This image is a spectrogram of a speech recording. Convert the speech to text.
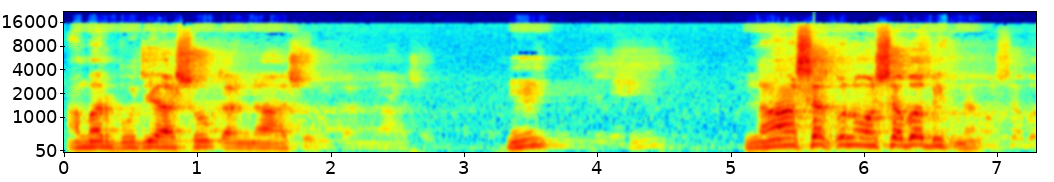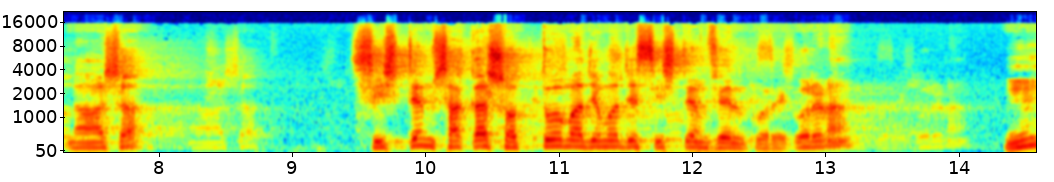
আমার বুঝে আসুক আর না আসুক। হুম? না আসা কোনো অস্বাভাবিক না। না আসা সিস্টেম শাখা সত্ত্বেও মাঝে মাঝে সিস্টেম ফেল করে। করে না? হুম?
